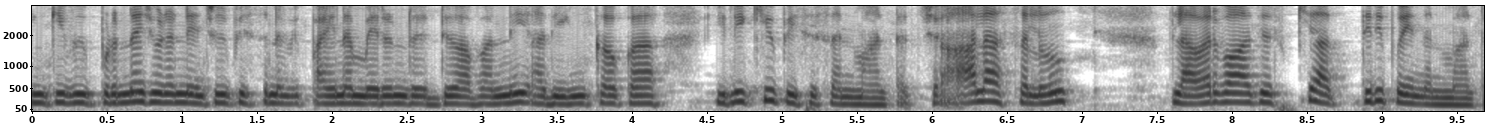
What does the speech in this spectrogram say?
ఇంక ఇవి ఇప్పుడున్నాయి చూడండి నేను చూపిస్తున్నవి. పైన మెరూన్ రెడ్ అవన్నీ. అది ఇంకొక యునిక్యూ పీసెస్ అనమాట చాలా అసలు ఫ్లవర్ వాజెస్కి అత్తిరిపోయిందనమాట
